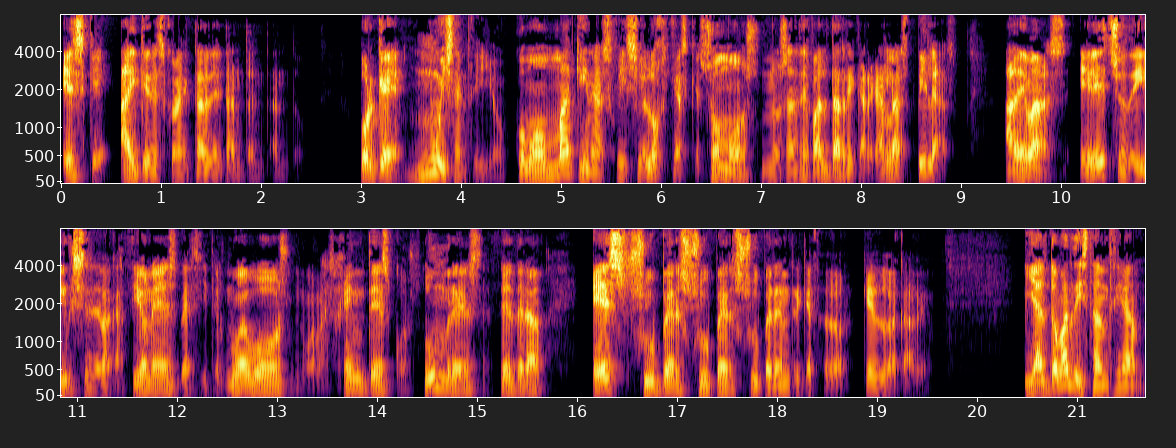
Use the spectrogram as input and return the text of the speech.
es que hay que desconectar de tanto en tanto. ¿Por qué? Muy sencillo. Como máquinas fisiológicas que somos, nos hace falta recargar las pilas. Además, el hecho de irse de vacaciones, ver sitios nuevos, nuevas gentes, costumbres, etc., es súper, súper, súper enriquecedor, qué duda cabe. Y al tomar distancia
